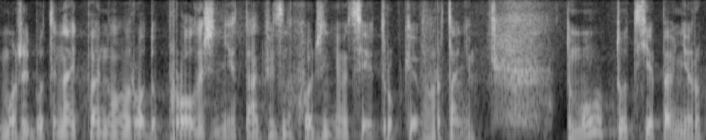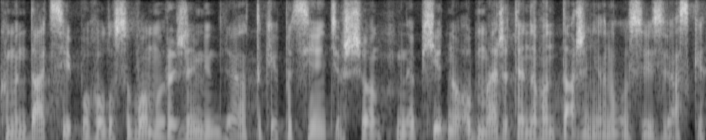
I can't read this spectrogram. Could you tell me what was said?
можуть бути навіть певного роду пролежні так, від знаходження цієї трубки в гортані. Тому тут є певні рекомендації по голосовому режимі для таких пацієнтів, що необхідно обмежити навантаження на голосові зв'язки.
